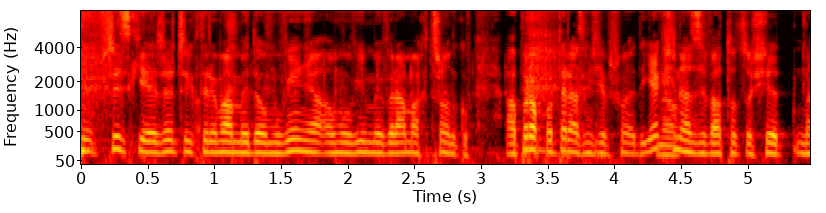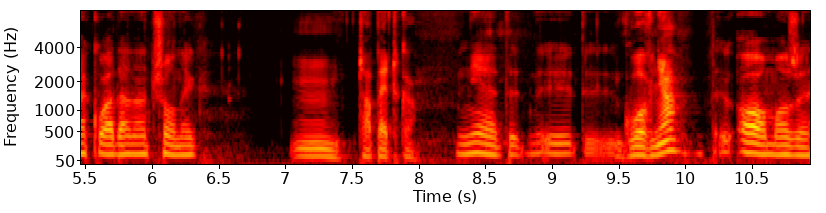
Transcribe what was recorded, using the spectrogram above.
wszystkie rzeczy, które mamy do omówienia, omówimy w ramach trzonków. A propos, teraz mi się przypomina, jak No. się nazywa to, co się nakłada na trzonek? Mm, czapeczka. Nie, ty, y, ty, Głownia? o, może.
